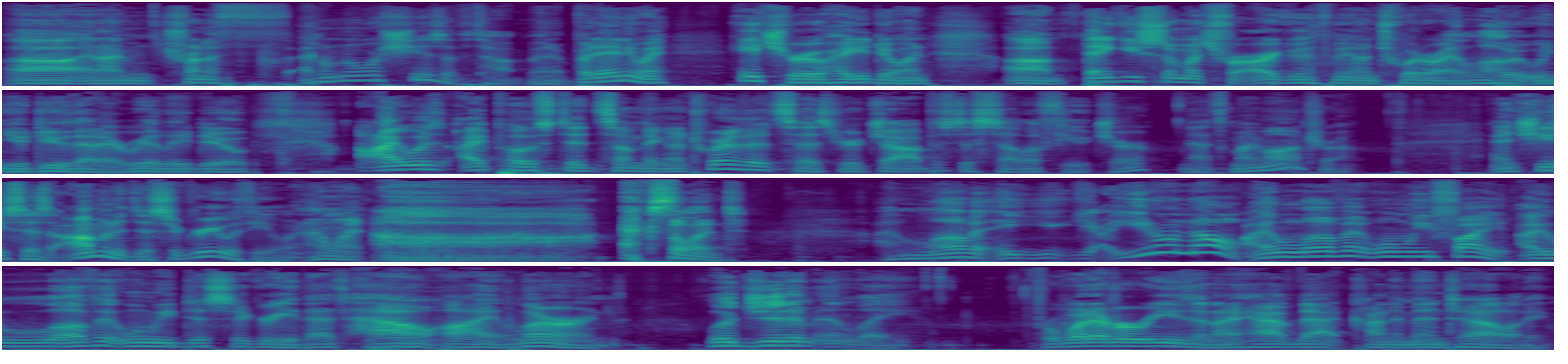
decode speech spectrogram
uh, and I'm trying to. Th- I don't know where she is at the top minute. But anyway, hey Shrew, how you doing? Um, thank you so much for arguing with me on Twitter. I love it when you do that. I really do. I was I posted something on Twitter that says your job is to sell a future. That's my mantra. And she says I'm going to disagree with you. And I went ah, excellent. I love it. You, you don't know. I love it when we fight. I love it when we disagree. That's how I learn. Legitimately. For whatever reason, I have that kind of mentality.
